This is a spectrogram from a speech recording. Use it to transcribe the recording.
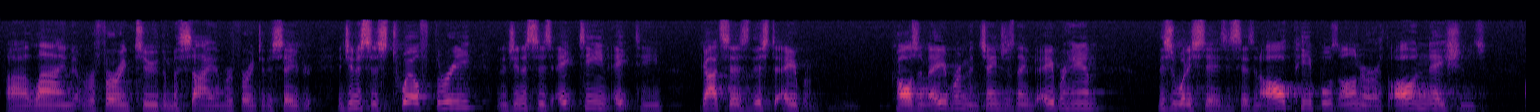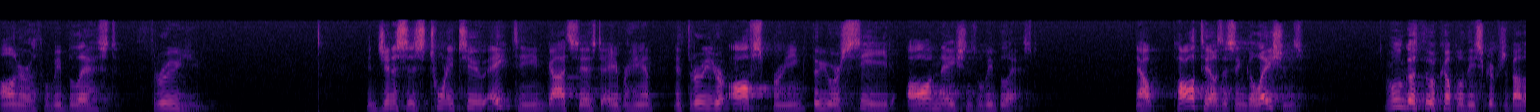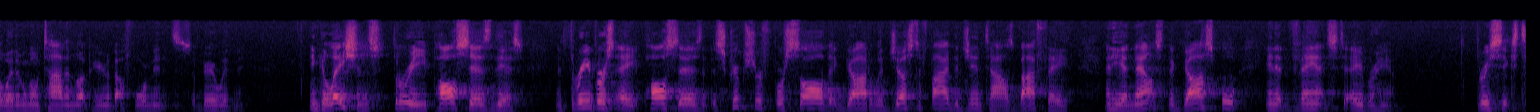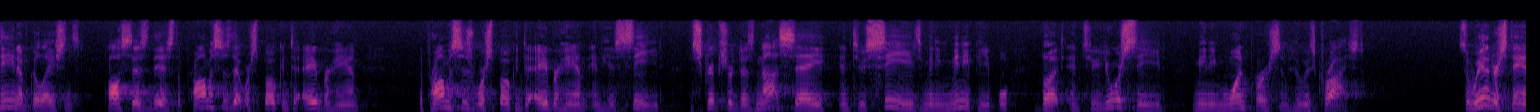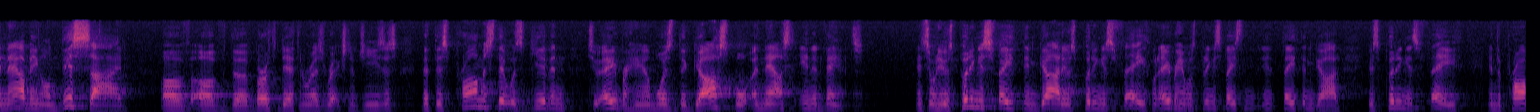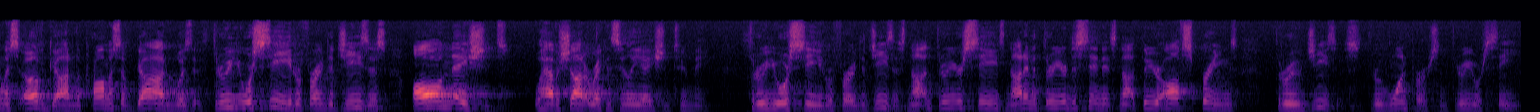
uh, line referring to the Messiah and referring to the Savior. In Genesis 12, 3 and in Genesis 18, 18, God says this to Abram. Calls him Abram and changes his name to Abraham. This is what he says. He says, And all peoples on earth, all nations on earth will be blessed through you. In Genesis 22 18, God says to Abraham, And through your offspring, through your seed, all nations will be blessed. Now, Paul tells us in Galatians, we're going to go through a couple of these scriptures, by the way, then we're going to tie them up here in about four minutes, so bear with me. In Galatians 3, Paul says this. In 3 verse 8, Paul says that the scripture foresaw that God would justify the Gentiles by faith, and he announced the gospel in advance to Abraham. 3.16 of Galatians, Paul says this the promises that were spoken to Abraham, the promises were spoken to Abraham and his seed. The scripture does not say into seeds, meaning many people, but into your seed, meaning one person who is Christ. So we understand now, being on this side of, of the birth, death, and resurrection of Jesus, that this promise that was given to Abraham was the gospel announced in advance. And so when he was putting his faith in God, he was putting his faith, when Abraham was putting his faith in, faith in God, he was putting his faith in the promise of God. And the promise of God was that through your seed, referring to Jesus, all nations will have a shot at reconciliation to me. Through your seed, referring to Jesus. Not in through your seeds, not even through your descendants, not through your offsprings, through Jesus, through one person, through your seed.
